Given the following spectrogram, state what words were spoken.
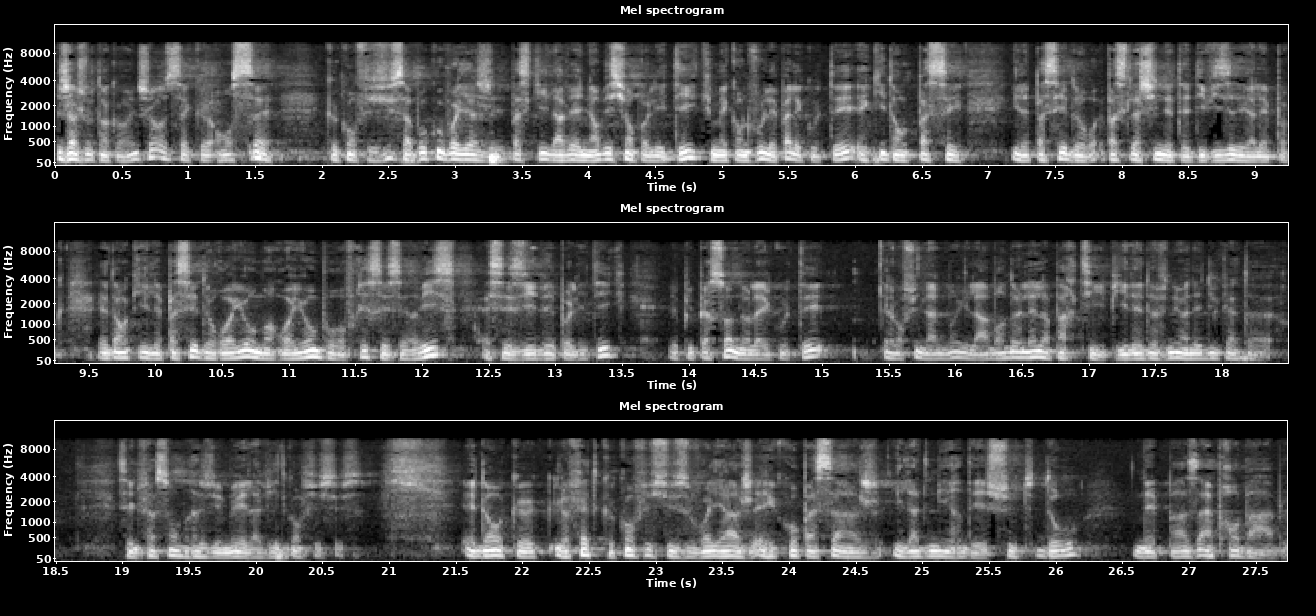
J'ajoute encore une chose, c'est qu'on sait que Confucius a beaucoup voyagé parce qu'il avait une ambition politique, mais qu'on ne voulait pas l'écouter et qui donc passait, il est passé parce que la Chine était divisée à l'époque, et donc il est passé de royaume en royaume pour offrir ses services et ses idées politiques, et puis personne ne l'a écouté, et alors finalement il a abandonné la partie, puis il est devenu un éducateur. C'est une façon de résumer la vie de Confucius. Et donc euh, le fait que Confucius voyage et qu'au passage il admire des chutes d'eau n'est pas improbable.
